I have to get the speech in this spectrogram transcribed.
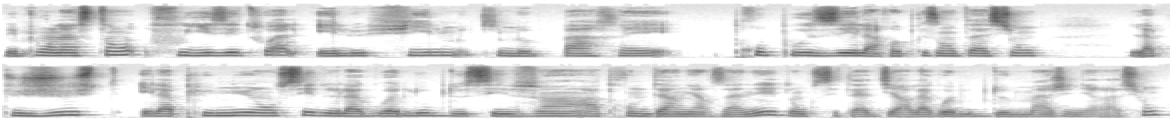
Mais pour l'instant, Fouilles étoiles est le film qui me paraît proposer la représentation la plus juste et la plus nuancée de la Guadeloupe de ces 20 à 30 dernières années, donc c'est-à-dire la Guadeloupe de ma génération,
